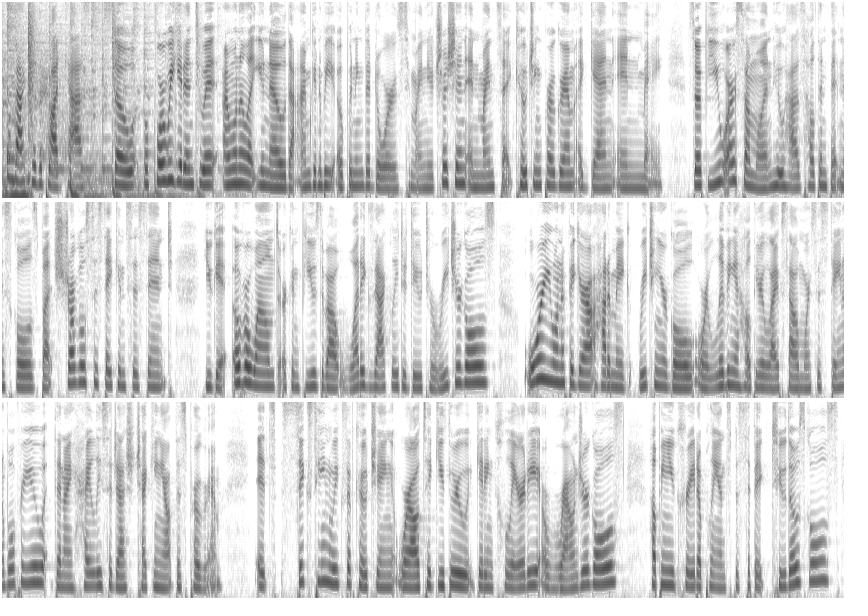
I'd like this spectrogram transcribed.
welcome back to the podcast. So, before we get into it, I want to let you know that I'm going to be opening the doors to my nutrition and mindset coaching program again in May. So, if you are someone who has health and fitness goals but struggles to stay consistent, you get overwhelmed or confused about what exactly to do to reach your goals, or you want to figure out how to make reaching your goal or living a healthier lifestyle more sustainable for you, then I highly suggest checking out this program. It's 16 weeks of coaching where I'll take you through getting clarity around your goals, helping you create a plan specific to those goals,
